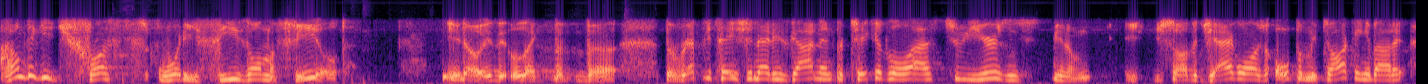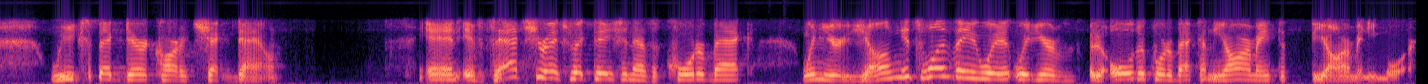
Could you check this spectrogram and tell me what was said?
I don't think he trusts what he sees on the field. You know, like the the the reputation that he's gotten in particular the last two years is, you know, you saw the Jaguars openly talking about it. We expect Derek Carr to check down and if that's your expectation as a quarterback when you're young, it's one thing when, when you're an older quarterback and the arm ain't the, the arm anymore.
